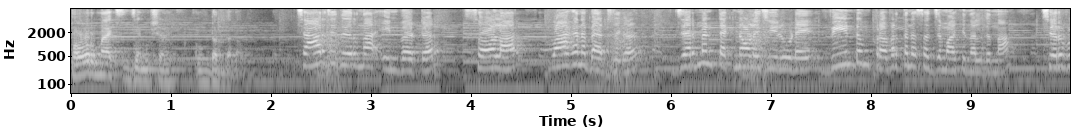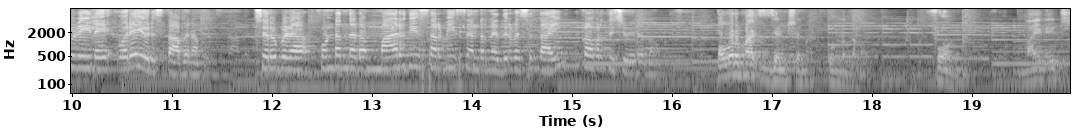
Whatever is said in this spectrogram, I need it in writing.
പവർമാക്സ് ജംഗ്ഷൻ കുണ്ടന്തളം ചാർജ് തീർന്ന ഇൻവെർട്ടർ സോളാർ വാഹന ബാറ്ററികൾ ജർമ്മൻ ടെക്നോളജിയിലൂടെ വീണ്ടും പ്രവർത്തന സജ്ജമാക്കി നൽകുന്ന ചെറുപുഴയിലെ ഒരേയൊരു സ്ഥാപനം. ചെറുപുഴ കുണ്ടന്തടം മാരുതി സർവീസ് സെന്ററിന് എതിർവശത്തായി പ്രവർത്തിച്ചു വരുന്നു. Powermax junction Kundanthadam. Phone nine eight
